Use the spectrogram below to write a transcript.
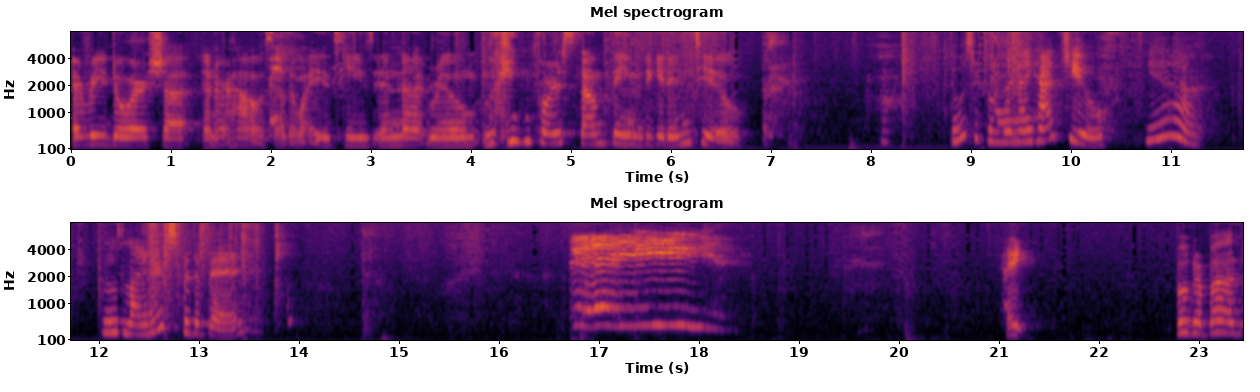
every door shut in our house otherwise he's in that room looking for something to get into. Those are from when I had you. Yeah. Those liners for the bed. Hey. Booger bug.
